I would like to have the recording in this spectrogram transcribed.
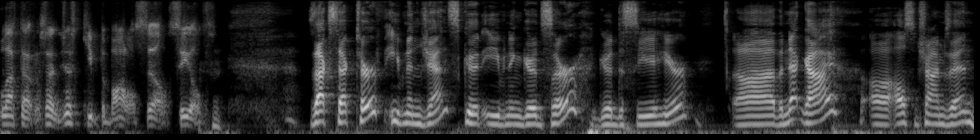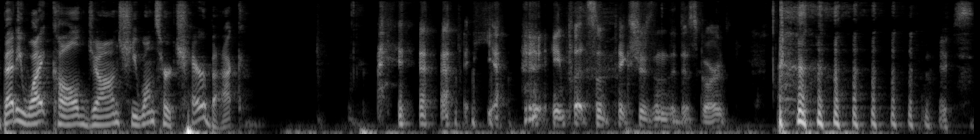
left out in the sun. Just keep the bottle still sealed. Zach Tech Turf, evening, gents. Good evening, good sir. Good to see you here. Uh, the net guy uh, also chimes in. Betty White called John. She wants her chair back. yeah, he put some pictures in the Discord. nice.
